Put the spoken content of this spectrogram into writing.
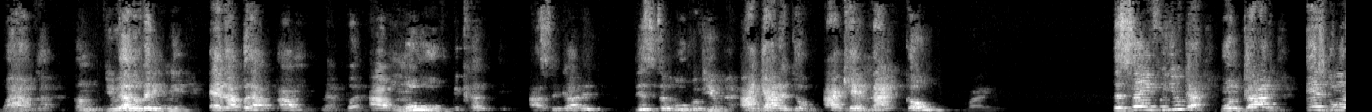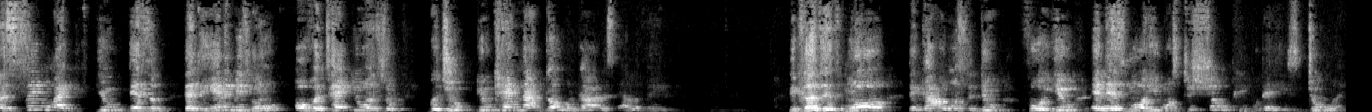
wow, God, I'm, you elevating me. And I, but I, I'm, but I moved because I said, God, this is a move of you. I gotta go. I cannot go. Right. The same for you guys. When God is going to seem like you there's some that the enemy's going to overtake you, and so but you you cannot go when God is elevating. Because there's more that God wants to do for you, and there's more He wants to show people that He's doing.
